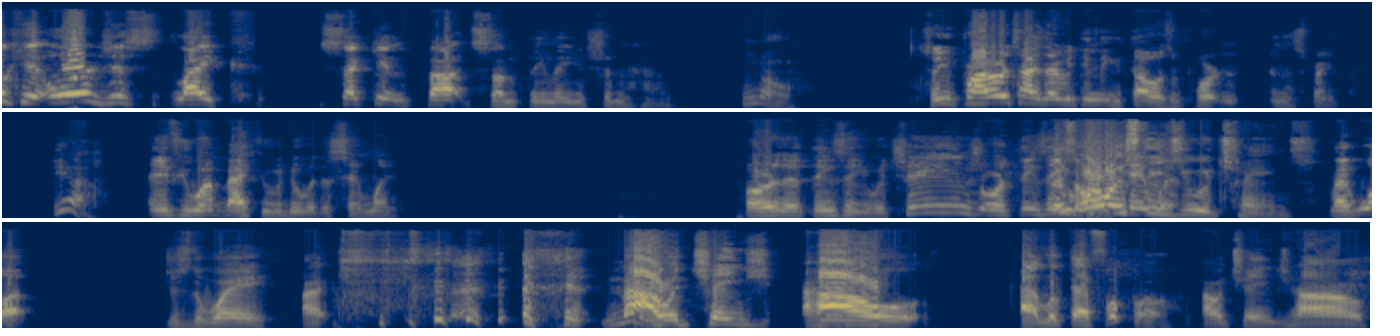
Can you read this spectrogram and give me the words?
okay, or just like second thought something that you shouldn't have. No. So you prioritize everything that you thought was important in the spring, Yeah. and if you went back, you would do it the same way. Or are there things that you would change, or things that There's you always okay things with? you would change. like what? Just the way I. no, I would change how I looked at football. I would change how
